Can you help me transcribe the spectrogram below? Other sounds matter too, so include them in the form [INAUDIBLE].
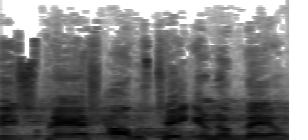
Splish splash, I was taking a bath.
